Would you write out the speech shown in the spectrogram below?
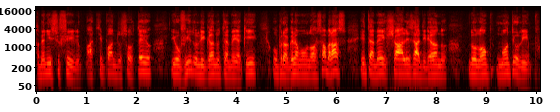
a Benício Filho, participando do sorteio e ouvindo, ligando também aqui o programa Um Nosso Abraço e também Charles Adriano do Monte Olimpo.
